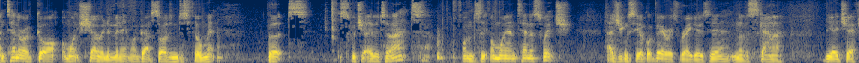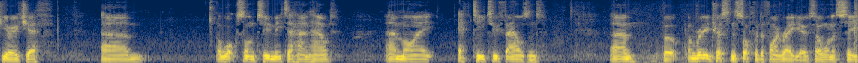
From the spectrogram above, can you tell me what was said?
antenna I've got I might show in a minute. I might go outside and just film it, but switch it over to that onto on my antenna switch. As you can see, I've got various radios here. Another scanner, the HF, UHF, um, a Wouxun 2 meter handheld. And my FT2000 um, but I'm really interested in software defined radio so I want to see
